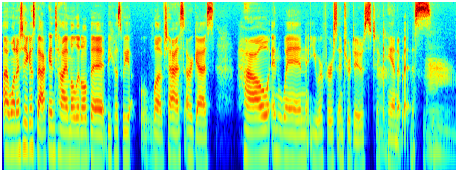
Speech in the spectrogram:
I want to take us back in time a little bit because we love to ask our guests how and when you were first introduced to cannabis Mm.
